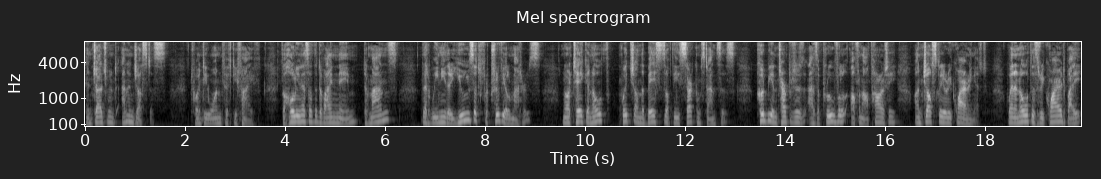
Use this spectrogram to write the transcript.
in judgment, and in justice. 2155. The holiness of the divine name demands that we neither use it for trivial matters, nor take an oath which, on the basis of these circumstances, could be interpreted as approval of an authority unjustly requiring it. When an oath is required by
